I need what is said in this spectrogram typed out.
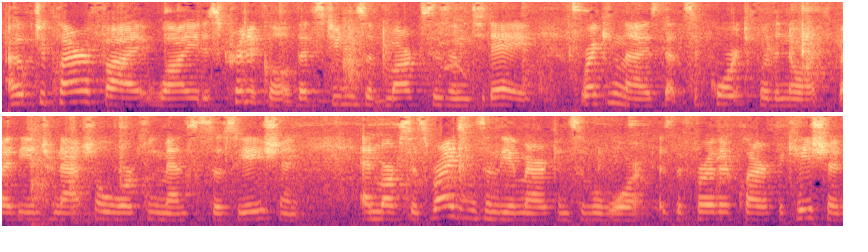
I hope to clarify why it is critical that students of Marxism today recognize that support for the North by the International Working Men's Association and Marx's writings in the American Civil War as the further clarification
